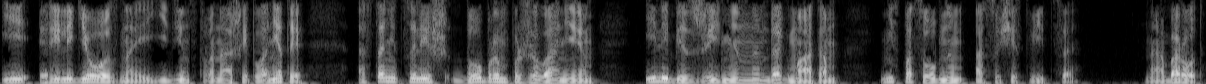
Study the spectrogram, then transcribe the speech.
и религиозное единство нашей планеты останется лишь добрым пожеланием или безжизненным догматом, неспособным осуществиться. Наоборот,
